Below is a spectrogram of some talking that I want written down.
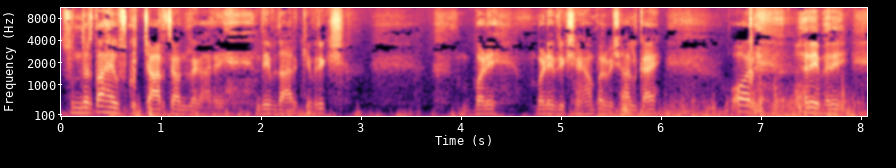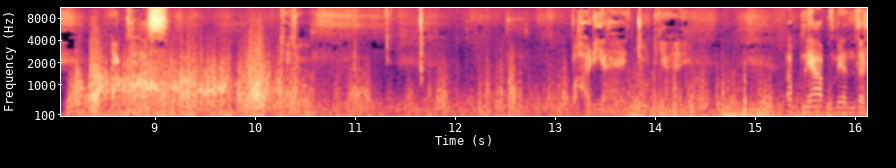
सुंदरता है, उसको चार चाँद लगा रहे हैं। देवदार के वृक्ष, बड़े बड़े वृक्ष यहाँ पर विशाल का है और हरे भरे ये घास की जो पहाड़ियाँ हैं, चोटियाँ हैं अपने आप में अंदर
